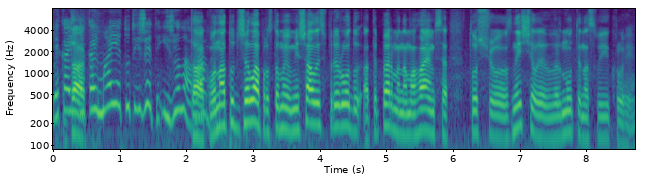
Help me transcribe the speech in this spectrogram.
яка, Так. яка й має тут і жити, і жила. Так, правда? вона тут жила, просто ми вмішались в природу, а тепер ми намагаємося то, що знищили, вернути на свої круги.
